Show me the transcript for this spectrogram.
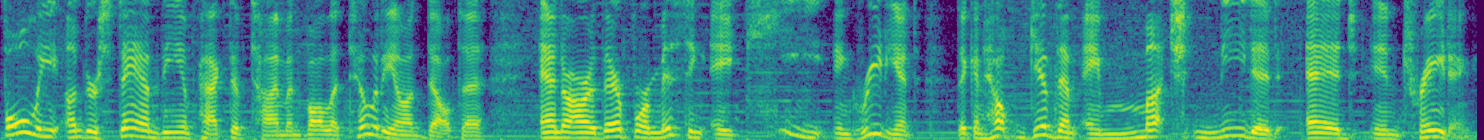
fully understand the impact of time and volatility on Delta and are therefore missing a key ingredient that can help give them a much needed edge in trading.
